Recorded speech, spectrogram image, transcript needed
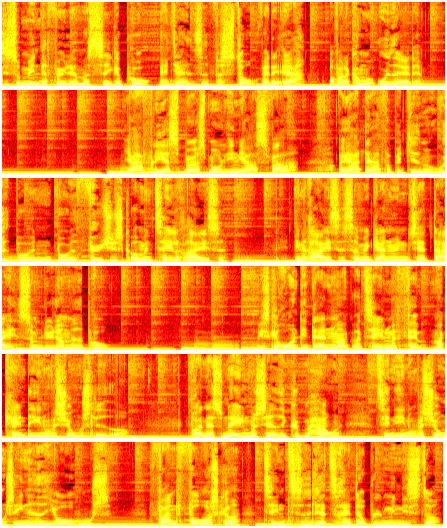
desto mindre føler jeg mig sikker på, at jeg altid forstår, hvad det er og hvad der kommer ud af det. Jeg har flere spørgsmål, end jeg har svar, og jeg har derfor begivet mig ud på en både fysisk og mental rejse. En rejse, som jeg gerne vil invitere dig, som lytter med på. Vi skal rundt i Danmark og tale med fem markante innovationsledere. Fra Nationalmuseet i København til en innovationsenhed i Aarhus. Fra en forsker til en tidligere tredobbelt minister.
